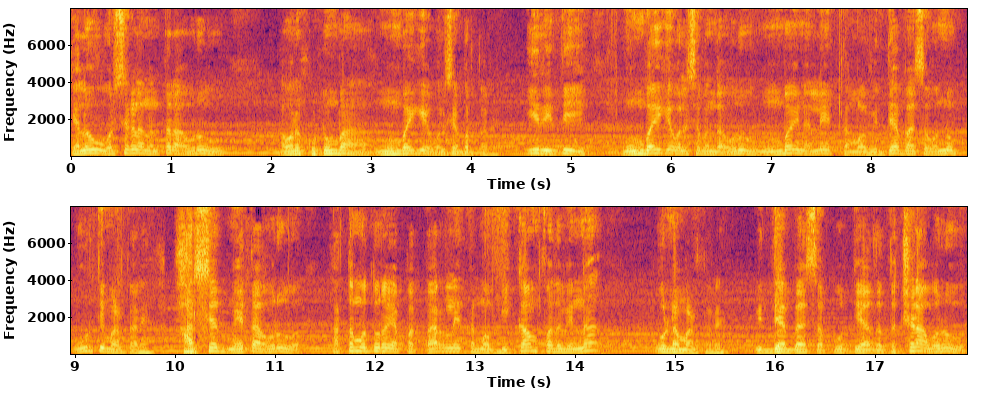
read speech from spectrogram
ಕೆಲವು ವರ್ಷಗಳ ನಂತರ ಅವರು ಅವರ ಕುಟುಂಬ ಮುಂಬೈಗೆ ವಲಸೆ ಬರ್ತಾರೆ. ಈ ರೀತಿ ಮುಂಬೈಗೆ ವಲಸೆ ಬಂದ ಅವರು ಮುಂಬೈನಲ್ಲಿ ತಮ್ಮ ವಿದ್ಯಾಭ್ಯಾಸವನ್ನು ಪೂರ್ತಿ ಮಾಡ್ತಾರೆ. ಹರ್ಷದ್ ಮೆಹ್ತಾ ಅವರು ಹತ್ತೊಂಬತ್ತು ನೂರ ಎಪ್ಪತ್ತಾರರಲ್ಲಿ ತಮ್ಮ ಬಿಕಾಂ ಪದವಿಯನ್ನ ಪೂರ್ಣ ಮಾಡ್ತಾರೆ. ವಿದ್ಯಾಭ್ಯಾಸ ಪೂರ್ತಿಯಾದ ತಕ್ಷಣ ಅವರು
